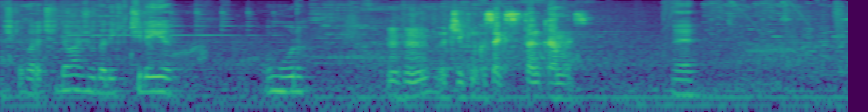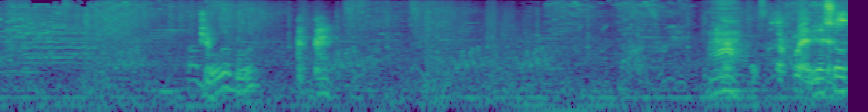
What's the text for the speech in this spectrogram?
Acho que agora eu te dei uma ajuda ali, que tirei o muro. Uhum, o Tiki não consegue se tancar mais. É. Tá boa, boa. Ah, o eu ia, sol...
